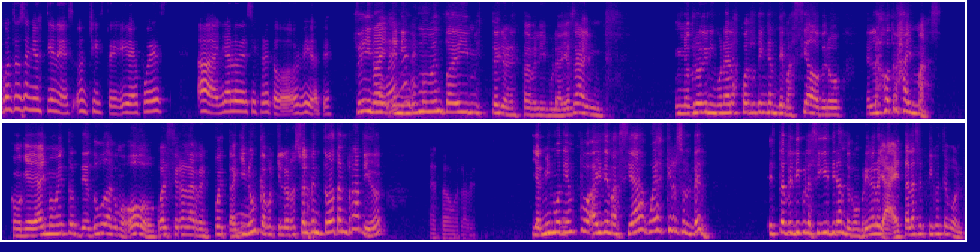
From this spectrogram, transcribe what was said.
¿cuántos años tienes? Un chiste. Y después, ah, ya lo descifré todo, olvídate. Sí, no hay, en ningún momento hay misterio en esta película. Ya saben, no creo que ninguna de las cuatro tengan demasiado, pero en las otras hay más. Como que hay momentos de duda, como, oh, ¿cuál será la respuesta? Aquí mm. nunca, porque lo resuelven todo tan rápido. Está muy rápido. Y al mismo tiempo hay demasiadas weas que resolver. Esta película sigue tirando, como primero ya, está el acertijo este one.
